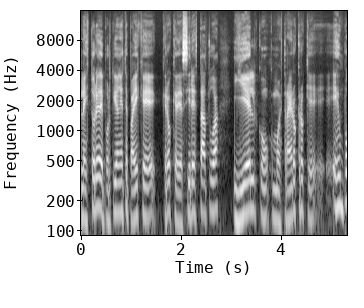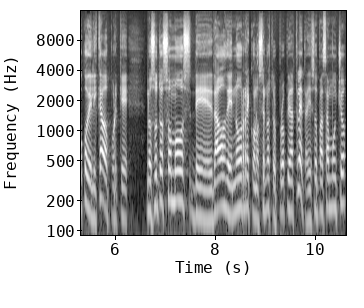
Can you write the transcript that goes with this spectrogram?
la historia deportiva en este país que creo que decir estatua y él co- como, extranjero creo que es un poco delicado porque nosotros somos de, dados de no reconocer nuestros propios atletas y eso pasa mucho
